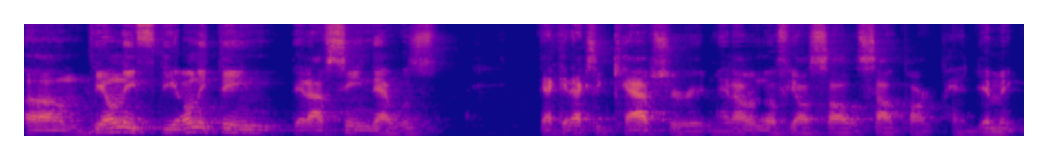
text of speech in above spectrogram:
um, the only the only thing that I've seen that was that could actually capture it, man. I don't know if y'all saw the South Park pandemic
